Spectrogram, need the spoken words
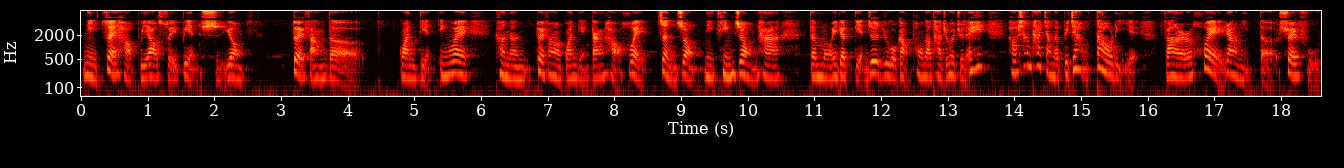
你最好不要随便使用对方的观点，因为可能对方的观点刚好会正中你听众他的某一个点，就是如果刚好碰到他，就会觉得，哎，好像他讲的比较有道理耶，反而会让你的说服。”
